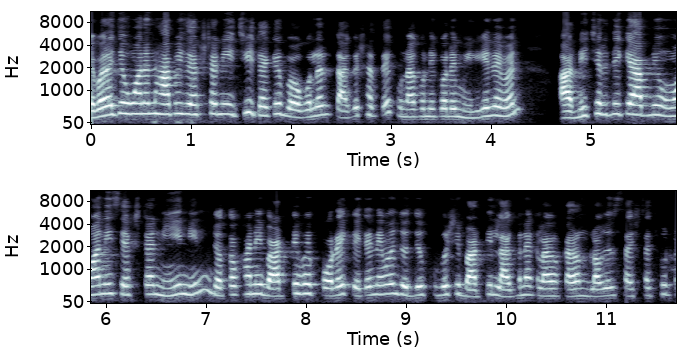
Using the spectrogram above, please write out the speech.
এবারে যে one and half inch extra নিয়েছি, এটাকে বগলের দাগের সাথে কোনাকুনি করে মিলিয়ে নেবেন। আর নিচের দিকে আপনি ওয়ান ইঞ্চ এক্সট্রা নিয়ে নিন, যতখানি বাড়তি হয়ে পরে কেটে নেবেন, যদিও খুব বেশি বাড়তি লাগবে না, কারণ- ব্লাউজের সাইজটা ছোট।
